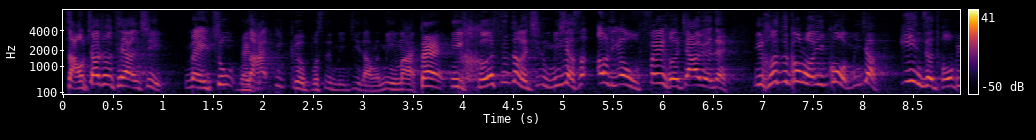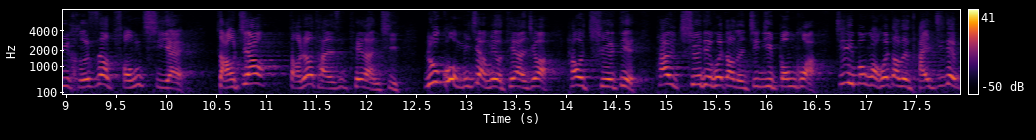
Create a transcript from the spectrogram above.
早教就是天然气，美猪哪一个不是民进党的命脉？对，你核四这很清楚，民进党是二零二五非核家园呢，你核四公投一过，民进党硬着头皮核四要重启哎。早教早教谈的是天然气。如果民进党没有天然气的话，它会缺电，它会缺电会造成经济崩垮，经济崩垮会造成台积电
